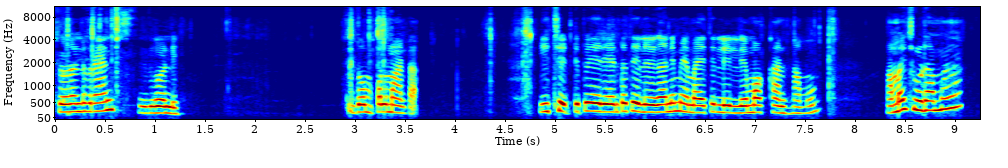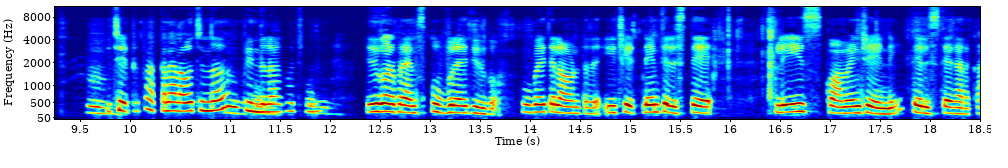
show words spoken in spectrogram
చూడండి ఫ్రెండ్స్ ఇదిగోండి. దుంపల మాట. ఈ చెట్టు పేరు ఏంటో తెలియదు కానీ మేమైతే లిల్లీ మొక్క అంటున్నాము. అమ్మాయి చూడమ్మా ఈ చెట్టు పక్కన ఎలా వచ్చిందో? పిందిలాగా వచ్చింది. ఇదిగోండి ఫ్రెండ్స్ పువ్వులు అయితే ఇదిగో. పువ్వు అయితే ఇలా ఉంటుంది? ఈ చెట్టు నేమ్ తెలిస్తే ప్లీజ్ కామెంట్ చేయండి. తెలిస్తే కనుక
